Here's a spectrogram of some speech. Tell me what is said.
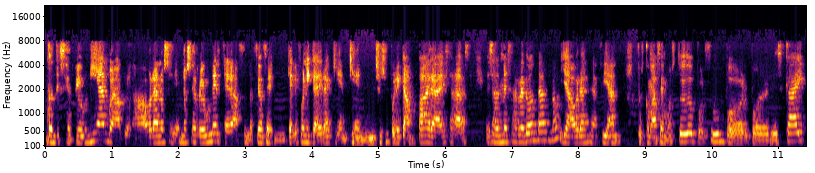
donde se reunían, bueno, ahora no se, no se reúnen, la Fundación Telefónica era quien, quien se supone que ampara esas, esas mesas redondas, ¿no? Y ahora se hacían, pues como hacemos todo, por Zoom, por, por Skype,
